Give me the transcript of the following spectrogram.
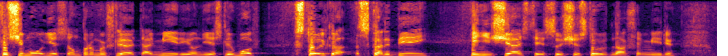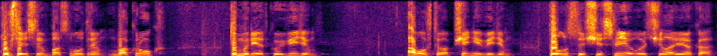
почему, если Он промышляет о мире, и Он есть любовь, столько скорбей и несчастий существует в нашем мире? Потому что если мы посмотрим вокруг, то мы редко увидим, а может и вообще не увидим, полностью счастливого человека,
